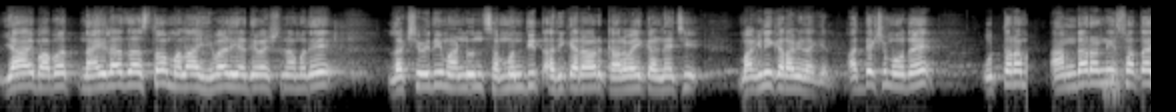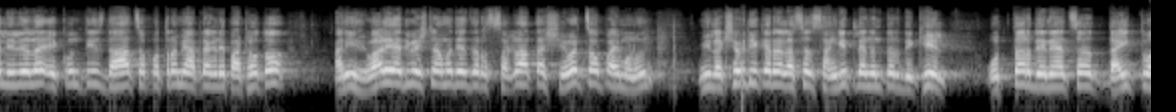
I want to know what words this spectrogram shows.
याबाबत नाईलाज असतो. मला हिवाळी अधिवेशनामध्ये लक्षवेधी मांडून संबंधित अधिकाऱ्यावर कारवाई करण्याची मागणी करावी लागेल. अध्यक्ष महोदय उत्तरा आमदारांनी स्वतः लिहिलेलं एकोणतीस दहाचं पत्र मी आपल्याकडे पाठवतो. आणि हिवाळी अधिवेशनामध्ये जर सगळा आता शेवटचा उपाय म्हणून मी लक्षवेधी करेल असं सांगितल्यानंतर देखील उत्तर देण्याचं दायित्व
